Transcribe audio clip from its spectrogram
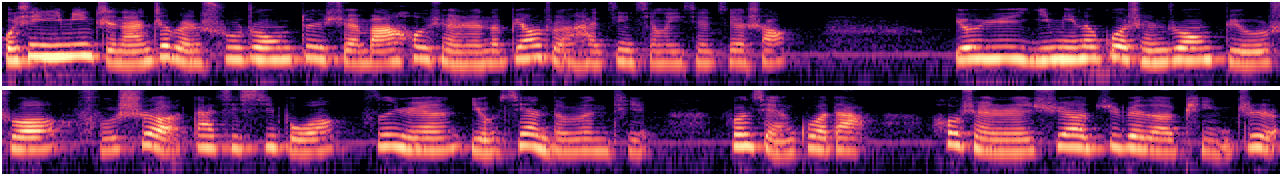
火星移民指南》这本书中对选拔候选人的标准还进行了一些介绍。由于移民的过程中，比如说辐射、大气稀薄、资源有限等问题，风险过大。候选人需要具备的品质，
